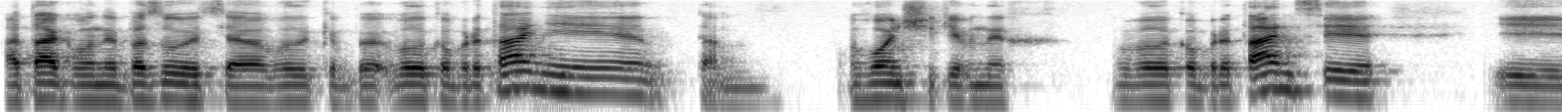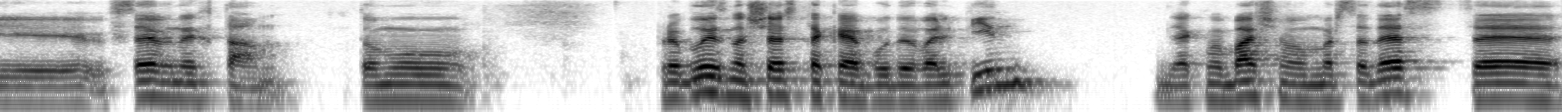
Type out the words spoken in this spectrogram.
А так вони базуються в Великобр- Великобританії, там гонщики в них великобританці, і все в них там. Тому приблизно щось таке буде в Альпін. Як ми бачимо, Мерседес це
